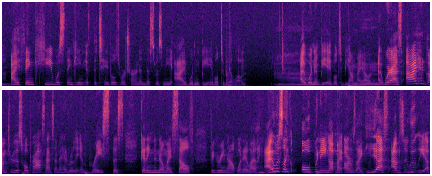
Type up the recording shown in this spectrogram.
Mm. I think he was thinking if the tables were turned and this was me, I wouldn't be able to be alone. I wouldn't be able to be on my Mm. own. And Whereas I had gone through this whole process and I had really embraced this, getting to know myself, figuring out what I like. Mm-hmm. I was like opening up my arms, like, yes, absolutely, a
